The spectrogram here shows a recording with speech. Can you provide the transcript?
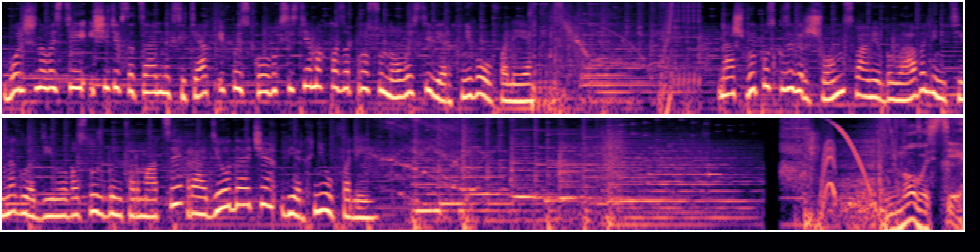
Больше новостей ищите в социальных сетях и в поисковых системах по запросу «Новости Верхнего Уфалея». Наш выпуск завершен. С вами была Валентина Гладилова, служба информации, радиодача Верхний Уфалей. Новости.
